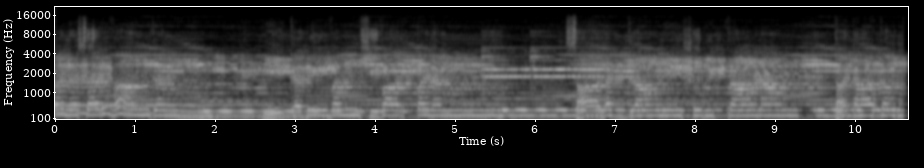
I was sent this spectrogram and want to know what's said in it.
सर्वाङ्गम् एकदेवं शिवार्पणम् सालग्रामेषु विप्राणां तटाकम्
